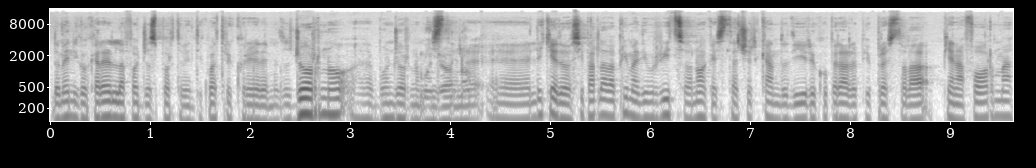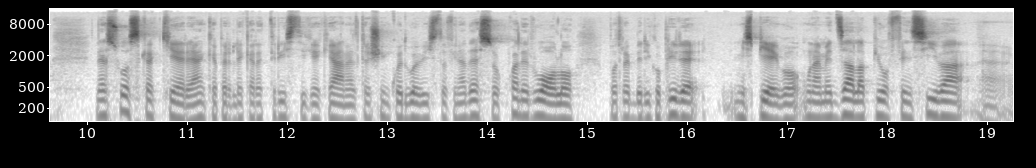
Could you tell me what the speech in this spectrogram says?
Domenico Carella, Foggia Sport 24 e Corriere del Mezzogiorno. Eh, buongiorno, buongiorno. mister. Eh, le chiedo, si parlava prima di un Rizzo no, che sta cercando di recuperare più presto la piena forma. Nel suo scacchiere, anche per le caratteristiche che ha nel 3-5-2 visto fino adesso, quale ruolo potrebbe ricoprire, mi spiego, una mezzala più offensiva, eh,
